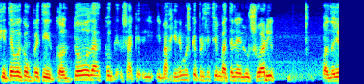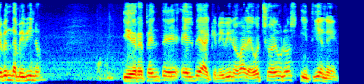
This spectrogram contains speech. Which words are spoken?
que tengo que competir con toda, o sea, que, imaginemos qué percepción va a tener el usuario cuando yo venda mi vino y de repente él vea que mi vino vale 8 euros y tiene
